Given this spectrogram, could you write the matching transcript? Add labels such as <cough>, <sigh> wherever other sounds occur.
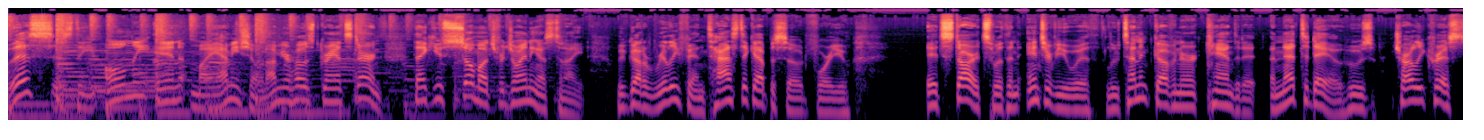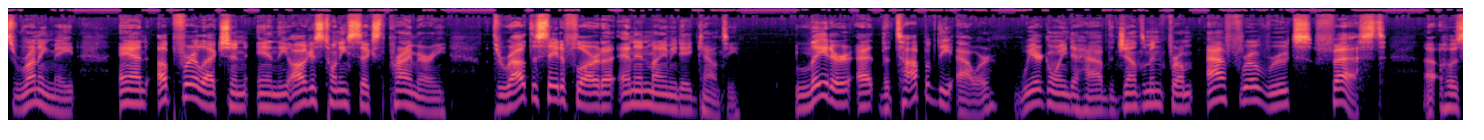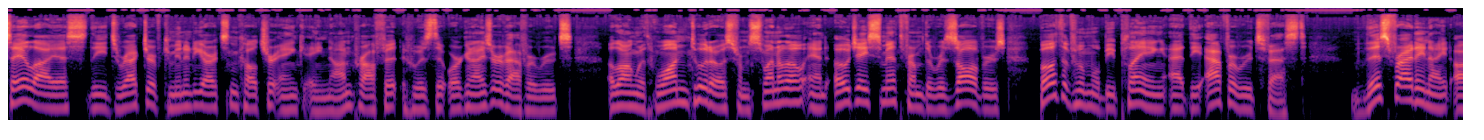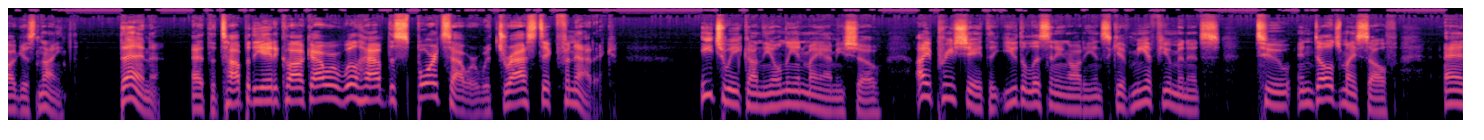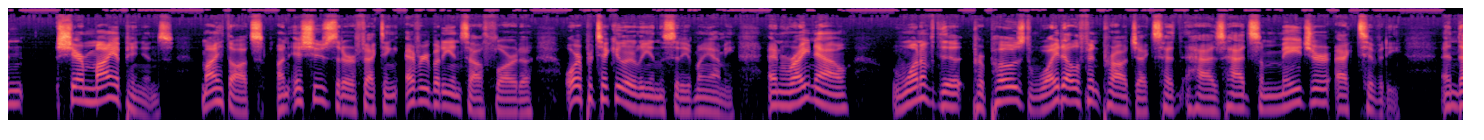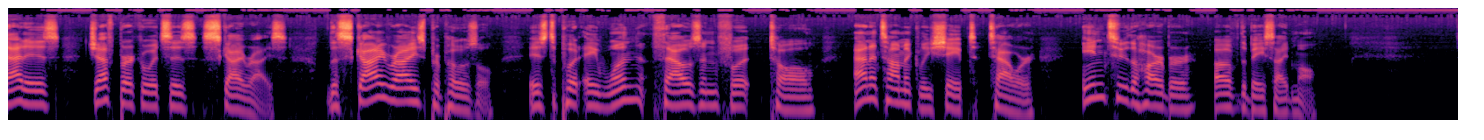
This is the Only in Miami show, and I'm your host, Grant Stern. Thank you so much for joining us tonight. We've got a really fantastic episode for you. It starts with an interview with Lieutenant Governor candidate Annette Taddeo, who's Charlie Crist's running mate and up for election in the August 26th primary throughout the state of Florida and in Miami Dade County. Later, at the top of the hour, we are going to have the gentleman from Afro Roots Fest. Uh, Jose Elias, the director of Community Arts and Culture Inc., a nonprofit who is the organizer of Afro Roots, along with Juan Turros from Suenalo and Ojay Smith from The Resolvers, both of whom will be playing at the Afro Roots Fest this Friday night, August 9th. Then, at the top of the 8 o'clock hour, we'll have the Sports Hour with Drastic Fanatic. Each week on the Only in Miami show, I appreciate that you, the listening audience, give me a few minutes to indulge myself and share my opinions, my thoughts on issues that are affecting everybody in South Florida, or particularly in the city of Miami. And right now, one of the proposed White Elephant projects had, has had some major activity, and that is Jeff Berkowitz's Skyrise. The Skyrise proposal is to put a 1,000 foot tall, anatomically shaped tower into the harbor of the Bayside Mall.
